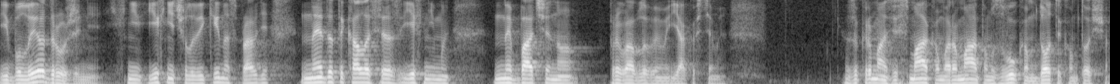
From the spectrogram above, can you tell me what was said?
і були одружені, їхні, їхні чоловіки насправді не дотикалися з їхніми небачено привабливими якостями. Зокрема, зі смаком, ароматом, звуком, дотиком тощо.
